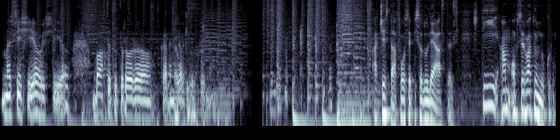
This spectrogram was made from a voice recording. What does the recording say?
Mersi și eu și uh, baftă tuturor uh, care încearcă okay. lucrurile. Acesta a fost episodul de astăzi. Știi, am observat un lucru.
